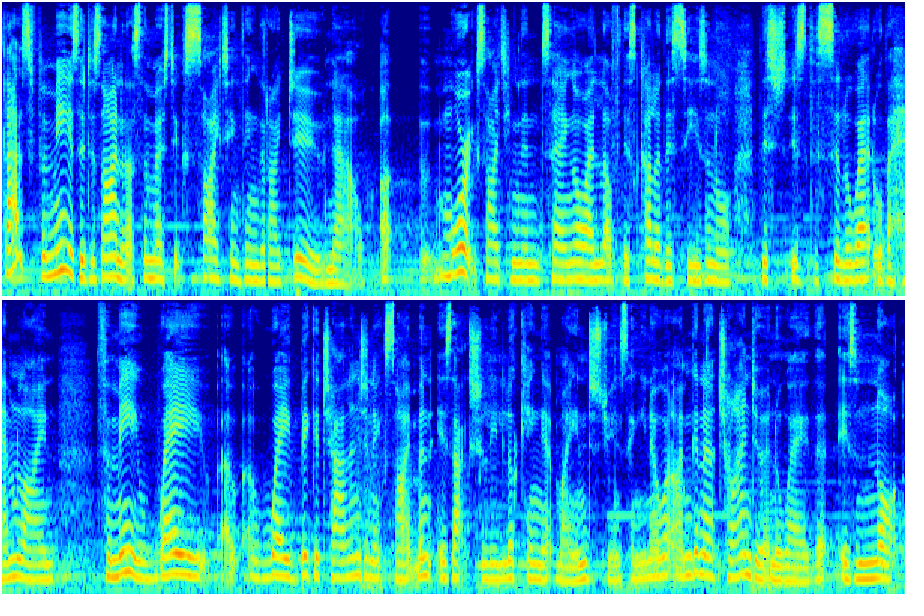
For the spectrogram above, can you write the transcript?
that's for me as a designer, that's the most exciting thing that I do now. Uh, more exciting than saying, oh, I love this color this season, or this is the silhouette or the hemline. For me, way a, a way bigger challenge and excitement is actually looking at my industry and saying, you know what, I'm going to try and do it in a way that is not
